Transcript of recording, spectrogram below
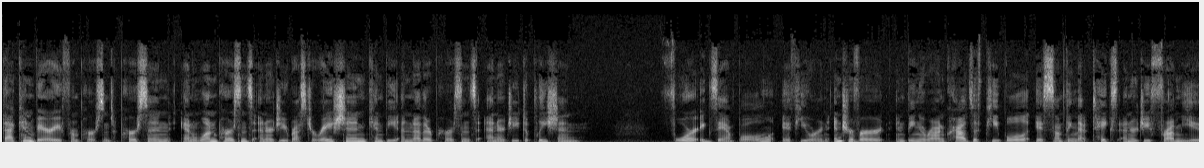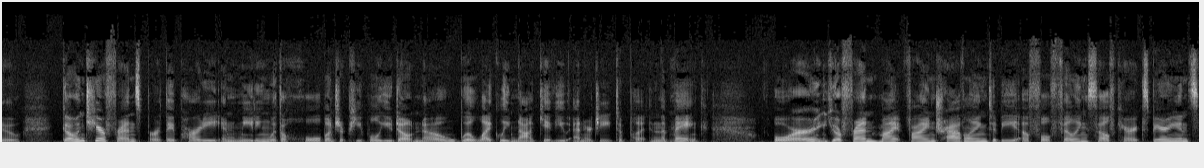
That can vary from person to person, and one person's energy restoration can be another person's energy depletion. For example, if you are an introvert and being around crowds of people is something that takes energy from you, going to your friend's birthday party and meeting with a whole bunch of people you don't know will likely not give you energy to put in the bank. Or your friend might find traveling to be a fulfilling self care experience,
